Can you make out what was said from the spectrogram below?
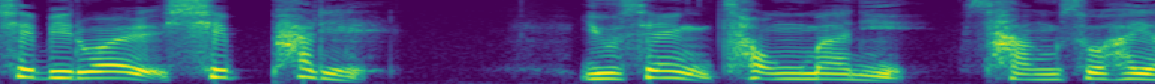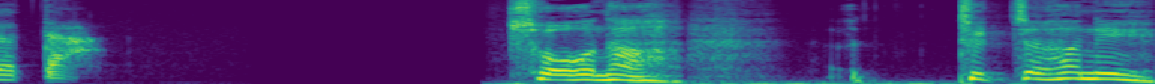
11월 18일 유생 정만이 상소하였다. 전하, 듣자 하니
